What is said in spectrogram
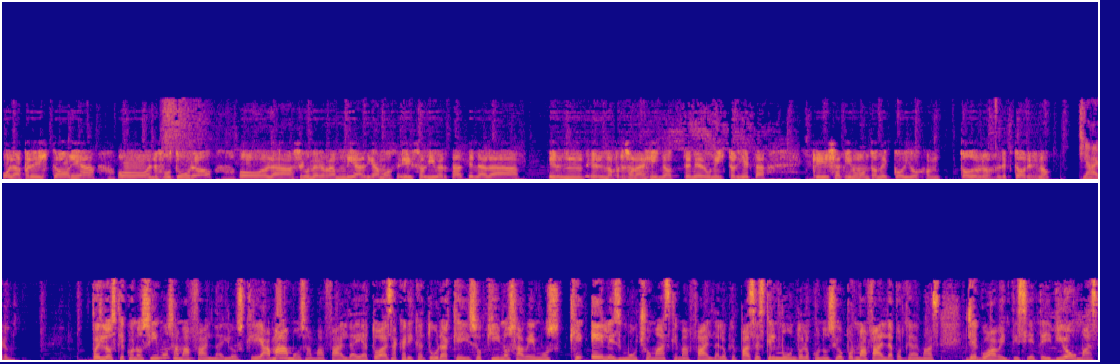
o la prehistoria o el futuro o la Segunda Guerra Mundial, digamos, esa libertad te la da el, no personaje y no tener una historieta que ya tiene un montón de códigos con todos los lectores, ¿no? Claro, pues los que conocimos a Mafalda y los que amamos a Mafalda y a toda esa caricatura que hizo Kino sabemos que él es mucho más que Mafalda. Lo que pasa es que el mundo lo conoció por Mafalda porque además llegó a 27 idiomas,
